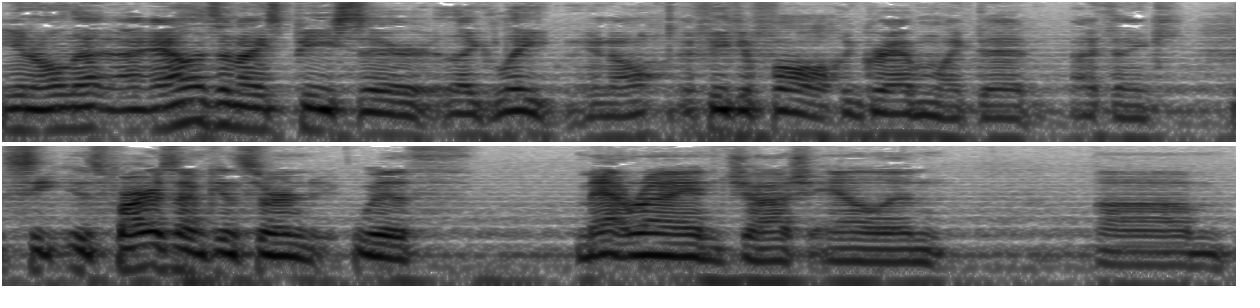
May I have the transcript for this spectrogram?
you know that Allen's a nice piece there. Like late, you know, if he can fall, and grab him like that. I think. See, as far as I'm concerned, with Matt Ryan, Josh Allen, um,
